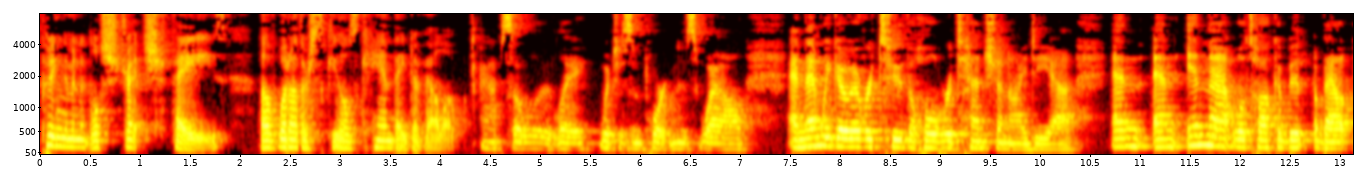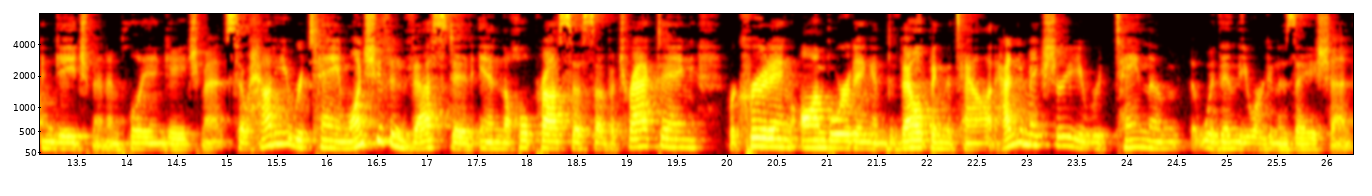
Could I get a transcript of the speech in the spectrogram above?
putting them in a little stretch phase of what other skills can they develop. Absolutely, which is important as well. And then we go over to the whole retention idea. And, and in that we'll talk a bit about engagement, employee engagement. So how do you retain, once you've invested in the whole process of attracting, recruiting, onboarding, and developing the talent, how do you make sure you retain them within the organization?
